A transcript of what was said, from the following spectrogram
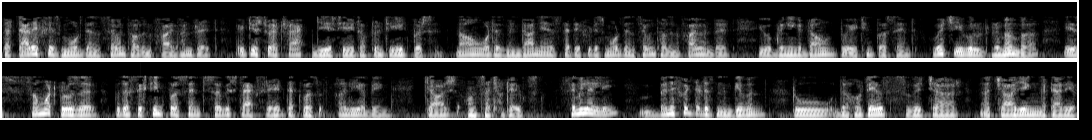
the tariff is more than 7,500, it used to attract GST rate of 28%. Now what has been done is that if it is more than 7,500, you are bringing it down to 18%, which you will remember is somewhat closer to the 16% service tax rate that was earlier being charged on such hotels. Similarly, benefit that has been given to the hotels which are uh, charging a tariff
